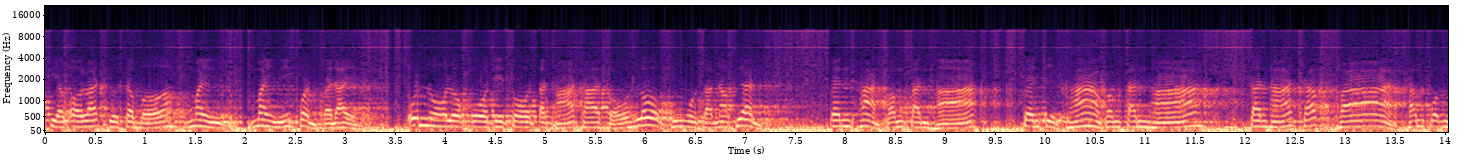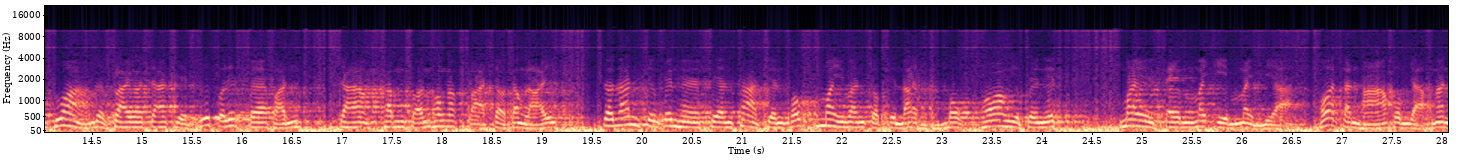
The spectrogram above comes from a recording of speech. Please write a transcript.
เปรียบเอารัดอยู่เสมอไม่ไม่นีพ้นไปได้ อุโนโลโกติโตตันหาทาโสโลกคุมุสันนเพียน เป็นธาตุของตันหา เป็นจิข้าของตันหา ตันหาชักพาทำความชั่วด้วยปลายวาจาเกียรติวิปริตแปรผันจากคำสอนของนักปราชญ์เจ้าทั้งหลาย ฉะนั้นจึงเป็นเหตุเปลี่ยนชาติเปลี่ยนภพไม่วันจบสิ้นได้บกพร่องอยู่เป็นนิดไม่เต็มไม่อิ่มไม่เบียเพราะตัณหาความอยากนั้น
